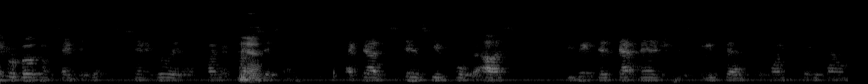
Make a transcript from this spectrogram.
Think we're both on the same page of sustainability and climate crisis, yeah. and like that's inescapable to us. Do you think that that managed to escape them to the point that they found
